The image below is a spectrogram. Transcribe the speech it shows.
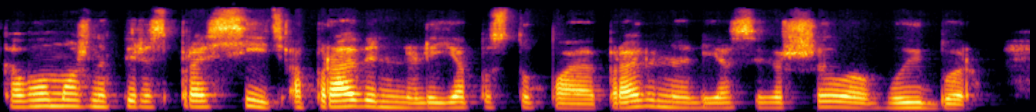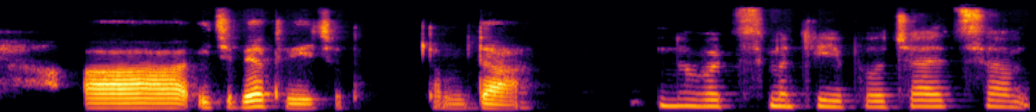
кого можно переспросить, а правильно ли я поступаю, правильно ли я совершила выбор, а, и тебе ответят, там, да. Ну вот смотри, получается,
